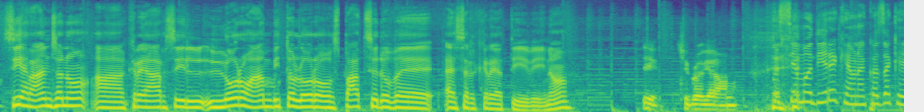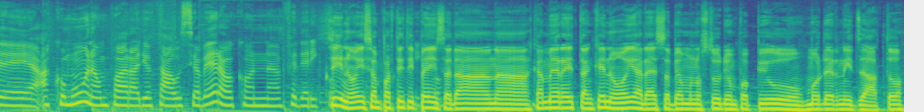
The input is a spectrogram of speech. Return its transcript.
si arrangiano a crearsi il loro ambito, il loro spazio dove essere creativi, no? Sì, ci proviamo. Possiamo dire che è una cosa che accomuna un po' a Radio Tausia, vero? Con Federico. Sì, noi siamo partiti, Ecco. pensa, da una cameretta anche noi, adesso abbiamo uno studio un po' più modernizzato,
